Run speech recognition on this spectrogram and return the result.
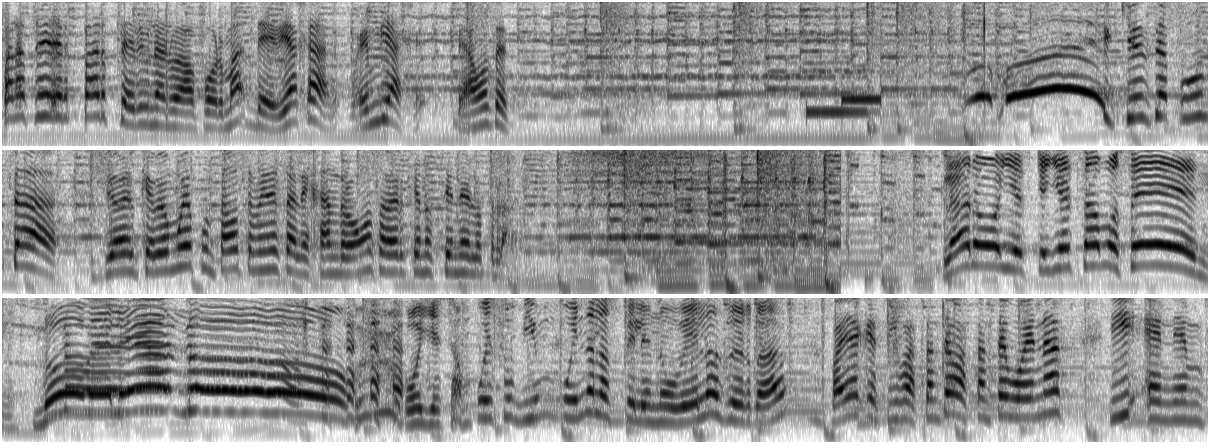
para ser parte de una nueva forma de viajar. Buen viaje. Veamos esto. Uy, ¿Quién se apunta? Yo, el que veo muy apuntado también es Alejandro. Vamos a ver qué nos tiene el otro lado. Claro, y es que ya estamos en Noveleando. Oye, se han puesto bien buenas las telenovelas, ¿verdad? Vaya que sí, bastante, bastante buenas. Y en, en-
